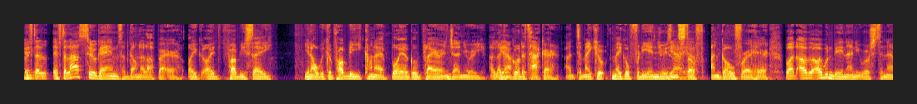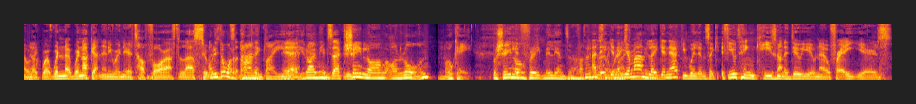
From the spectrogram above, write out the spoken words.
If the if the last two games had gone a lot better, I, I'd probably say, you know, we could probably kind of buy a good player in January, uh, like Yeah. a good attacker, and to make up, make up for the injuries Yeah, and stuff, and go for it here. But I, I wouldn't be in any rush to now. Like we're we're not, we're not getting anywhere near top four after the last two. And you don't want to panic think. by either. Yeah, you know what I mean? Exactly. Shane Long on loan, okay. But Shane Long for 8 million's a fucking. And it's not you know, your man, like Iñaki Williams, like if you think he's going to do you now for eight years,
